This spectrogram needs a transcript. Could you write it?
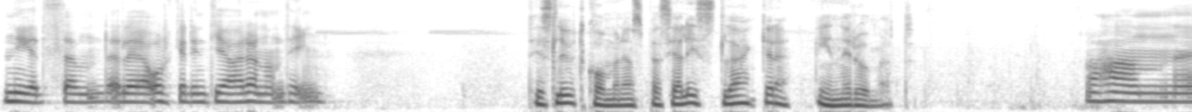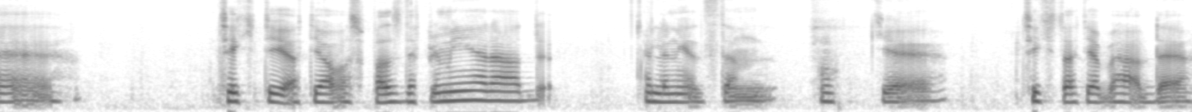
nedstämd. Eller jag orkade inte göra någonting. Till slut kommer en specialistläkare in i rummet. Och han eh, tyckte ju att jag var så pass deprimerad eller nedstämd och eh, tyckte att jag behövde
